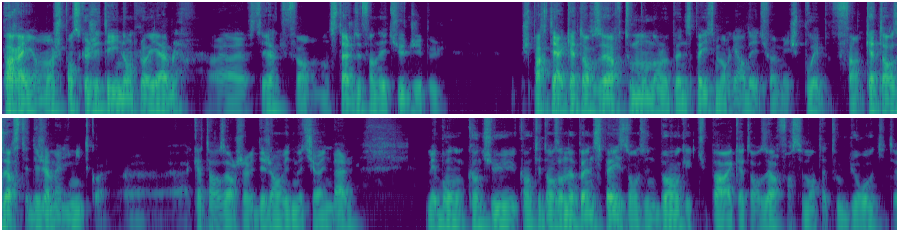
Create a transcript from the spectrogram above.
pareil, hein, moi je pense que j'étais inemployable. Euh, c'est-à-dire que mon stage de fin d'études, je partais à 14h, tout le monde dans l'open space me regardait, tu vois, mais je pouvais, enfin 14h c'était déjà ma limite, quoi. Euh, 14h, j'avais déjà envie de me tirer une balle. Mais bon, quand tu quand es dans un open space, dans une banque et que tu pars à 14h, forcément, tu as tout le bureau qui te,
